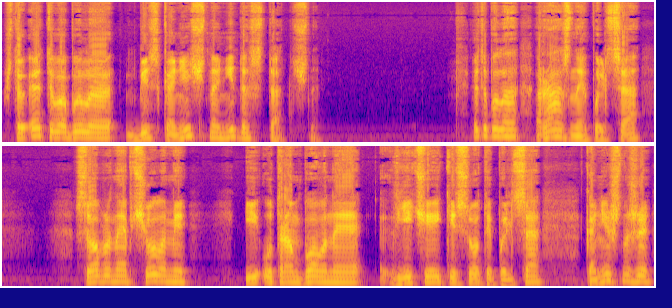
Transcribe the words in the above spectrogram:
что этого было бесконечно недостаточно. Это была разная пыльца, собранная пчелами и утрамбованная в ячейки соты пыльца, конечно же,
